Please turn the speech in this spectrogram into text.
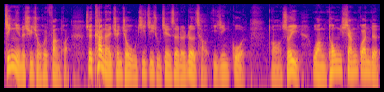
今年的需求会放缓，所以看来全球五 G 基础建设的热潮已经过了。哦，所以网通相关的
